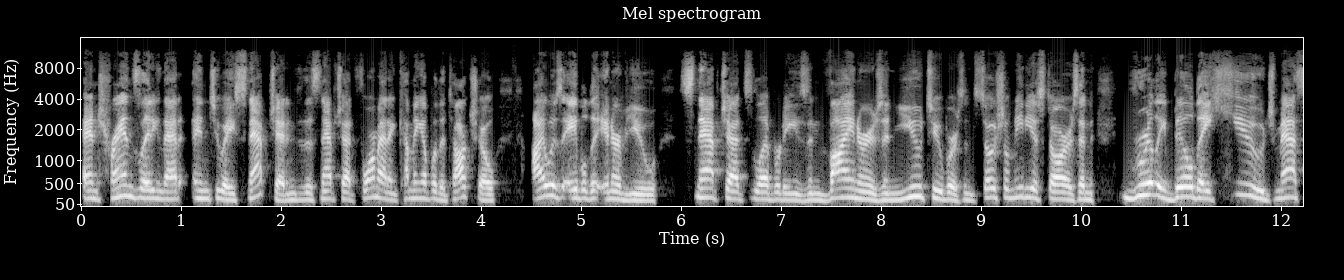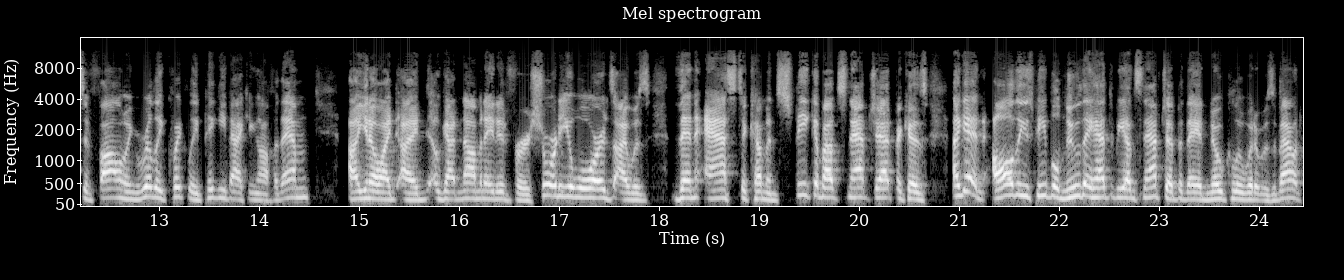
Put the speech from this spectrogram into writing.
and translating that into a Snapchat, into the Snapchat format, and coming up with a talk show, I was able to interview Snapchat celebrities and Viners and YouTubers and social media stars and really build a huge, massive following really quickly, piggybacking off of them. Uh, you know, I, I got nominated for Shorty Awards. I was then asked to come and speak about Snapchat because, again, all these people knew they had to be on Snapchat, but they had no clue what it was about.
